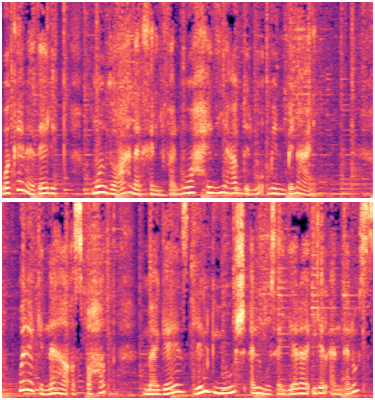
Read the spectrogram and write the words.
وكان ذلك منذ عهد الخليفة الموحد عبد المؤمن بن علي. ولكنها أصبحت مجاز للجيوش المسيرة إلى الأندلس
